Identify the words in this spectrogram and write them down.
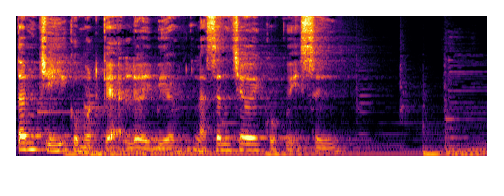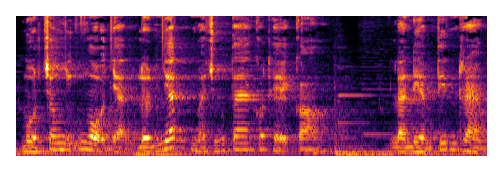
Tâm trí của một kẻ lười biếng là sân chơi của quỷ sứ một trong những ngộ nhận lớn nhất mà chúng ta có thể có, là niềm tin rằng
